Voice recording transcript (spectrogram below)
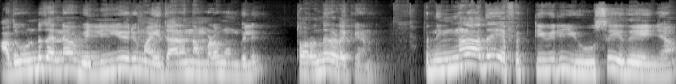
അതുകൊണ്ട് തന്നെ വലിയൊരു മൈതാനം നമ്മുടെ മുമ്പിൽ തുറന്നു കിടക്കുകയാണ് അപ്പം നിങ്ങളത് എഫക്റ്റീവ്ലി യൂസ് ചെയ്ത് കഴിഞ്ഞാൽ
